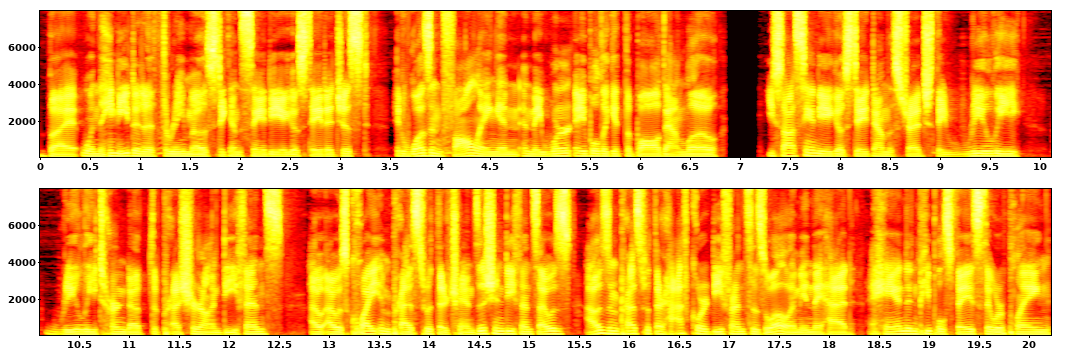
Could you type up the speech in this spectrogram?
But when they needed a three most against San Diego State, it just it wasn't falling and, and they weren't able to get the ball down low. You saw San Diego State down the stretch. They really, really turned up the pressure on defense. I, I, was quite impressed with their transition defense. I was I was impressed with their half court defense as well. I mean, they had a hand in people's face. They were playing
